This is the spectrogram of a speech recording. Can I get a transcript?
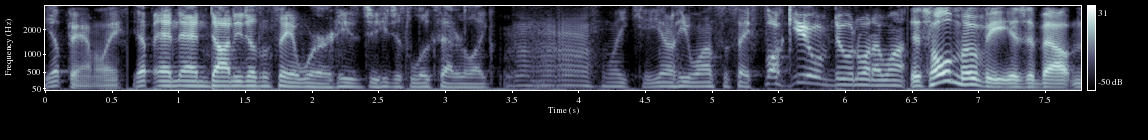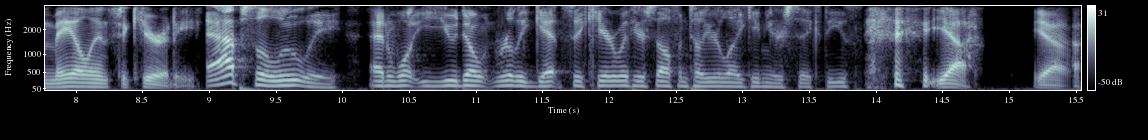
Yep. family. Yep. And and Donnie doesn't say a word. He's he just looks at her like, "Mm," like you know, he wants to say, "Fuck you, I'm doing what I want." This whole movie is about male insecurity. Absolutely. And what you don't really get secure with yourself until you're like in your 60s. yeah. Yeah.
